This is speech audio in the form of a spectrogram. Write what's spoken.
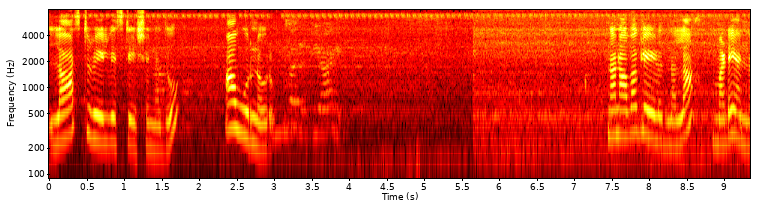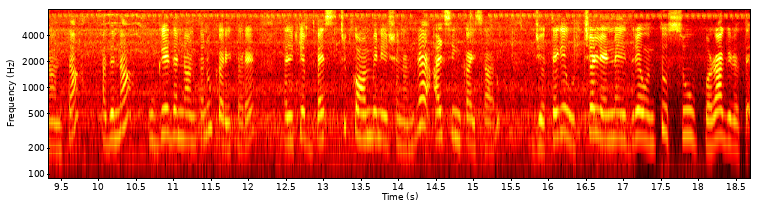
ಲಾಸ್ಟ್ ರೈಲ್ವೆ ಸ್ಟೇಷನ್ ಅದು, ಆ ಊರಿನವರು. ನಾನು ಆವಾಗಲೇ ಹೇಳಿದ್ನಲ್ಲ ಮಡೆ ಅನ್ನ ಅಂತ? ಅದನ್ನು ಉಗ್ಗೇದನ್ನ ಅಂತಲೂ ಕರೀತಾರೆ. ಅದಕ್ಕೆ ಬೆಸ್ಟ್ ಕಾಂಬಿನೇಷನ್ ಅಂದರೆ ಅಳಸಿನ್ಕಾಯಿ ಸಾರು. ಜೊತೆಗೆ ಹುಚ್ಚಳ್ಳು ಎಣ್ಣೆ ಇದ್ದರೆ ಅಂತೂ ಸೂಪರಾಗಿರುತ್ತೆ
